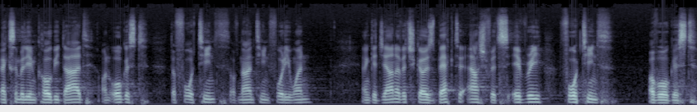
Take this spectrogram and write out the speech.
Maximilian Kolbe died on August the 14th of 1941, and Gajanovic goes back to Auschwitz every 14th of August.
